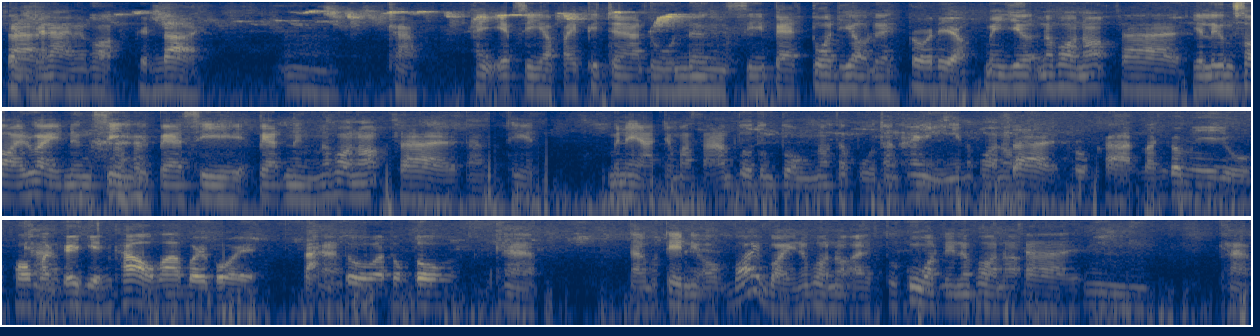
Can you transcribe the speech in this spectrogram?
ใช่เป็นไปได้ไหมพ่อเป็นได้ อืมครับ ให้ FC เอาไปพิจารณาดูหนึ่งสี่แปดตัวเดียวเลย ตัวเดียว ไม่เยอะนะพ่อเนาะใช่ อย่าลืมซอยด้วยหนึ่งสี่แปดสี่แปดหนึ่งนะพ่อเนาะใช่ต่างประเทศไม่แน่อาจจะมาสามตัวตรงๆเนาะถ้าปู่ท่านให้อย่างนี้นะพ่อเนาะใช่โอกาสมันก็มีอยู่เพราะครับมันเคยเห็นเข้ามาบ่อยๆสามครับตัวตรงครับต่างประเทศนี่ออกบ่อยๆนะพ่อเนาะไอ้ทุกงวดเลยนะพ่อเนาะๆใช่อืมครับ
